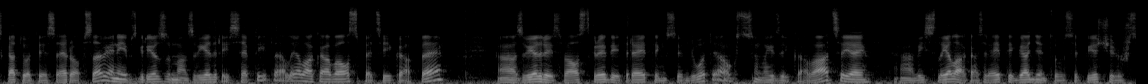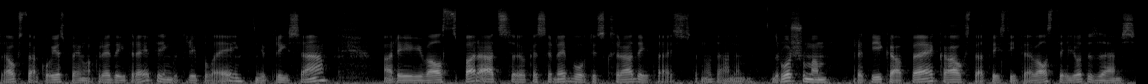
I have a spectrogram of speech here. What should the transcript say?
skatoties Eiropas Savienības griezumā, Zviedrija ir septītā lielākā valsts pēc IKP. Zviedrijas valsts kredīta reitings ir ļoti augsts, un līdzīgi kā Vācijai, visas lielākās reitinga aģentūras ir piešķirušas augstāko iespējamo kredīta reitingu, AAA, jeb 3A arī valsts parāds, eh, kas ir nebūtisks rādītājs nu, tādam drošumam pret IKP, kā augstā attīstītā valstī, ļoti zems.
